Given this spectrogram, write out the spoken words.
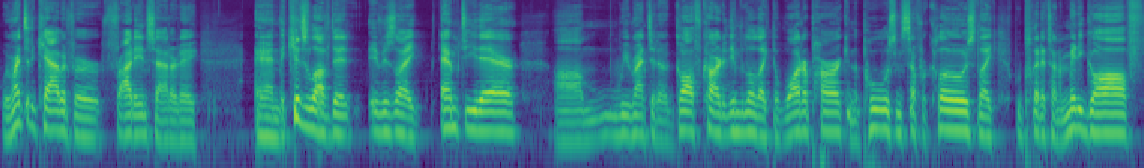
we rented a cabin for Friday and Saturday, and the kids loved it. It was like empty there. Um, we rented a golf cart, even though like the water park and the pools and stuff were closed. Like we played a ton of mini golf.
